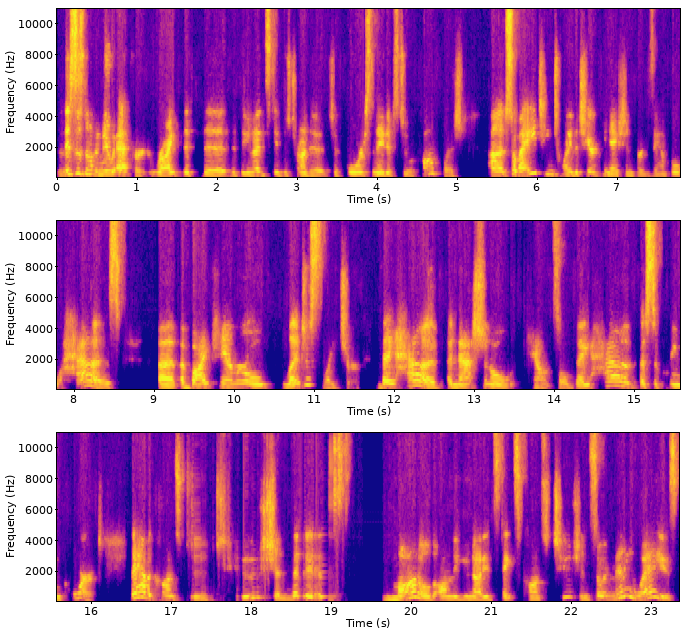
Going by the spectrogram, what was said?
this is not a new effort, right? That the, that the United States is trying to, to force natives to accomplish. Uh, so by 1820, the Cherokee Nation, for example, has uh, a bicameral legislature. They have a national council. They have a Supreme Court. They have a constitution that is modeled on the United States Constitution. So in many ways,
